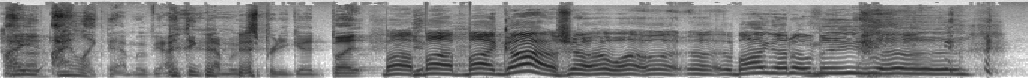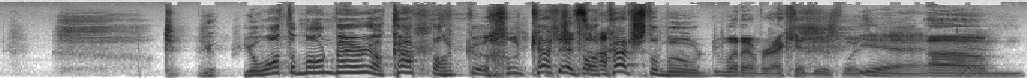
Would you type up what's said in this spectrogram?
I, I like that movie. I think that movie's pretty good. But But but my gosh, uh, uh, am I gonna be? Uh, you, you want the moon, Mary? I'll catch, I'll, I'll catch, I'll catch the moon. Whatever. I can't do his voice. Yeah, Um.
